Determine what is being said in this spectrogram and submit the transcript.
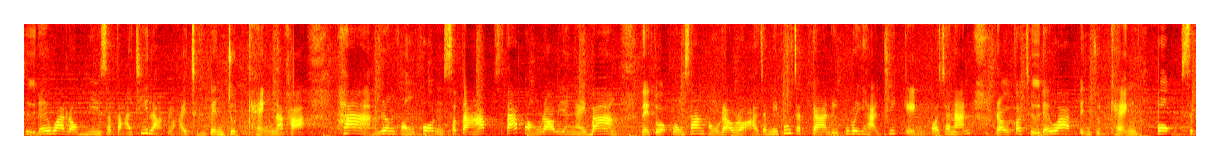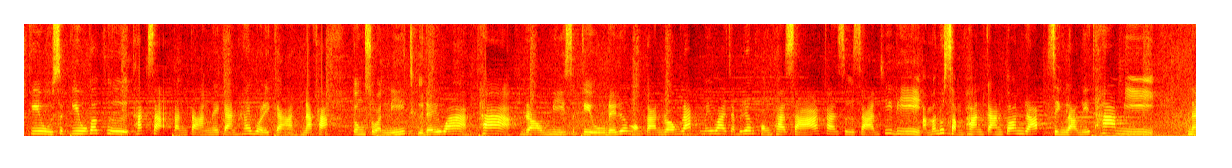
ถือได้ว่าเรามีสไตล์ที่หลากหลายถึงเป็นจุดแข็งนะคะ 5. เรื่องของคน staff staff ของเรายังไงบ้าง ในตัวโครงสร้างของเราเราอาจจะมีผู้จัดการหรือผู้บริหารที่เก่ง เพราะฉะนั้นเราก็ถือได้ว่าเป็นจุดแข็ง 6. skill skill ก็คือทักษะต่างๆ ในการให้บริการนะคะ ตรงส่วนนี้ถือได้ว่าถ้าเรามี skill ในเรื่องของการรองรับไม่ว่าจะเป็นเรื่องของภาษาการสื่อสารที่ดี มนุษยสัมพันธ์การต้อนรับ สิ่งเหล่านี้ถ้ามีใน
